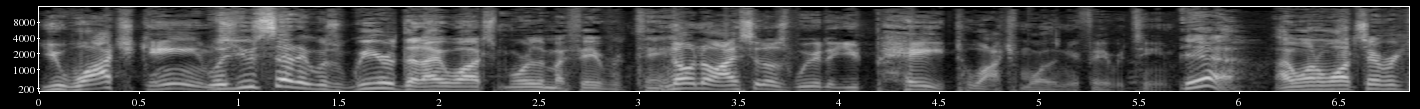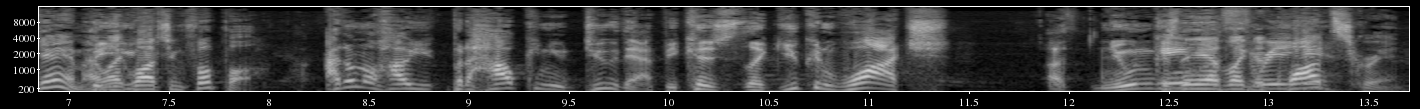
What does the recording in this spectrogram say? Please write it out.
You watch games. Well, you said it was weird that I watched more than my favorite team. No, no, I said it was weird that you pay to watch more than your favorite team. Yeah, I want to watch every game. I like you- watching football. I don't know how you, but how can you do that? Because like you can watch a noon game. Because they have like a quad game- screen.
